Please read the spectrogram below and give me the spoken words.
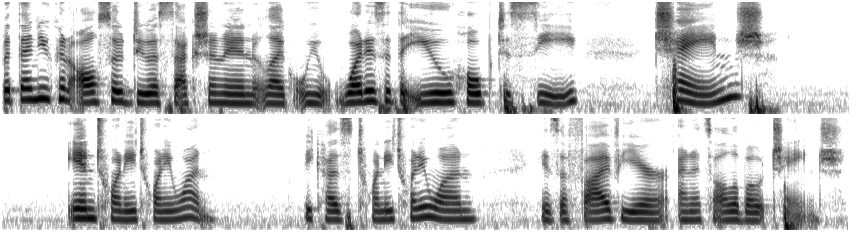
But then you can also do a section in, like, what is it that you hope to see change in 2021 because 2021 is a five year and it's all about change.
